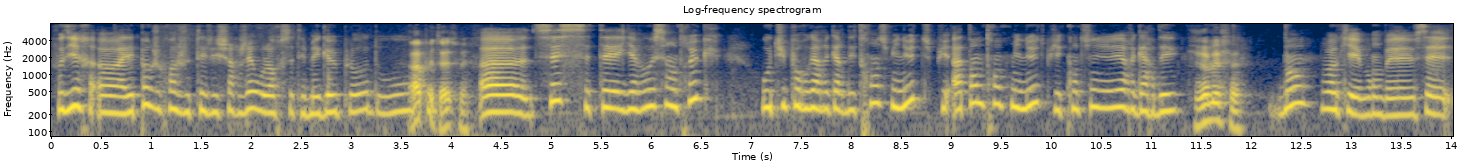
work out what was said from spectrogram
Faut dire, euh, à l'époque, je crois que je téléchargeais ou alors c'était Mega Upload ou. Ah peut-être, ouais. Euh, tu sais, c'était, il y avait aussi un truc où tu peux regarder 30 minutes, puis attendre 30 minutes, puis continuer à regarder. Jamais fait. Non Ok, bon, ben c'est.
